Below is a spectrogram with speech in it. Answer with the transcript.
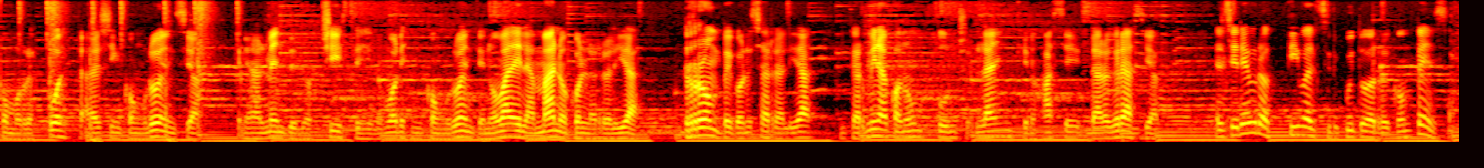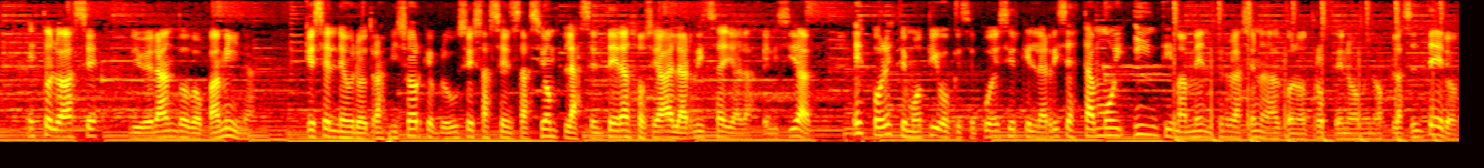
como respuesta a esa incongruencia, generalmente los chistes y el humor es incongruente, no va de la mano con la realidad, rompe con esa realidad y termina con un punchline que nos hace dar gracia. El cerebro activa el circuito de recompensa. Esto lo hace liberando dopamina, que es el neurotransmisor que produce esa sensación placentera asociada a la risa y a la felicidad. Es por este motivo que se puede decir que la risa está muy íntimamente relacionada con otros fenómenos placenteros,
